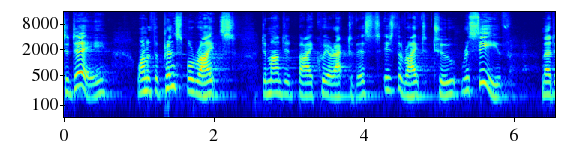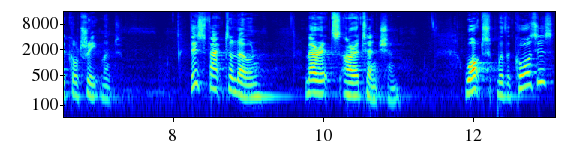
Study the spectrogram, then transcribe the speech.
Today, one of the principal rights demanded by queer activists is the right to receive medical treatment. This fact alone merits our attention. What were the causes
